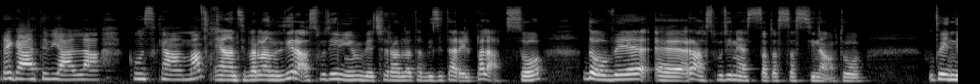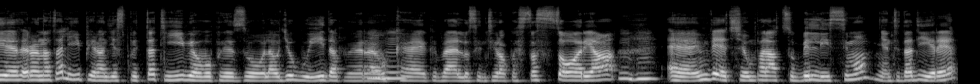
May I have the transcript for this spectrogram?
regatevi alla Kunstkammer. E anzi, parlando di Rasputin, io invece ero andata a visitare il palazzo dove eh, Rasputin è stato assassinato. Quindi ero andata lì piena di aspettative, avevo preso l'audioguida per, Mhm. ok, che bello, sentirò questa storia. Mhm. Eh, invece un palazzo bellissimo, niente da dire,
